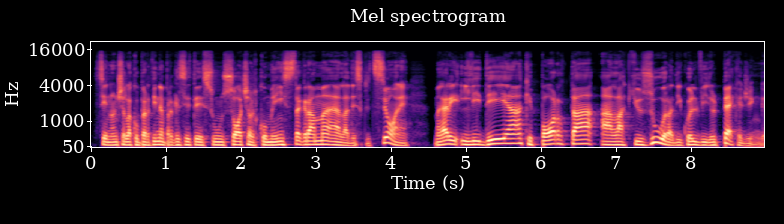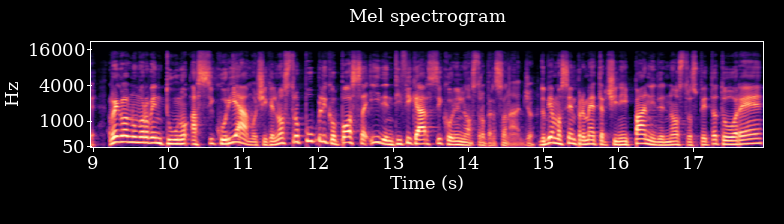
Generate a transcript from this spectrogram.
Se non c'è la copertina perché siete su un social come Instagram, la descrizione magari l'idea che porta alla chiusura di quel video, il packaging. Regola numero 21, assicuriamoci che il nostro pubblico possa identificarsi con il nostro personaggio. Dobbiamo sempre metterci nei panni del nostro spettatore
